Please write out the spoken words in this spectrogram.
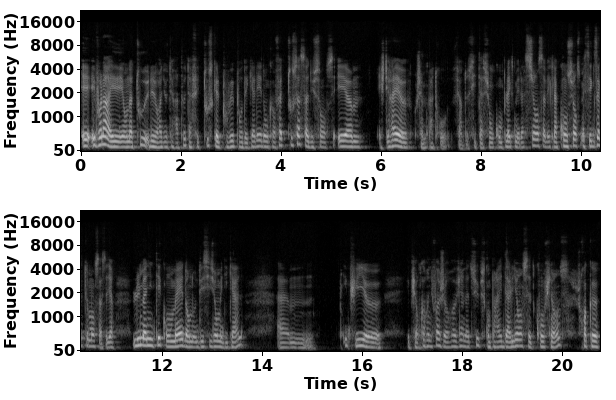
Et, voilà, et on a tout, le radiothérapeute a fait tout ce qu'elle pouvait pour décaler. Donc en fait, tout ça, ça a du sens. Et, euh, et je dirais, euh, j'aime pas trop faire de citations complexes, mais la science avec la conscience, mais c'est exactement ça, c'est-à-dire l'humanité qu'on met dans nos décisions médicales. Euh, et puis, euh, et puis encore une fois, je reviens là-dessus puisqu'on parlait d'alliance et de confiance. Je crois que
